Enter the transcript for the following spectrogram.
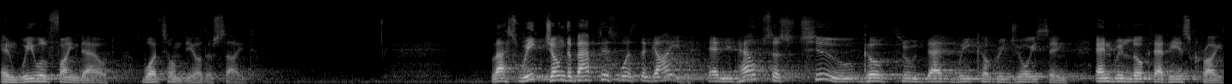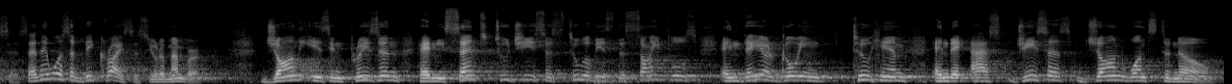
and we will find out what's on the other side. Last week, John the Baptist was the guide, and it helps us to go through that week of rejoicing. And we looked at his crisis. And it was a big crisis, you remember. John is in prison, and he sent to Jesus two of his disciples, and they are going to him, and they ask, Jesus, John wants to know,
